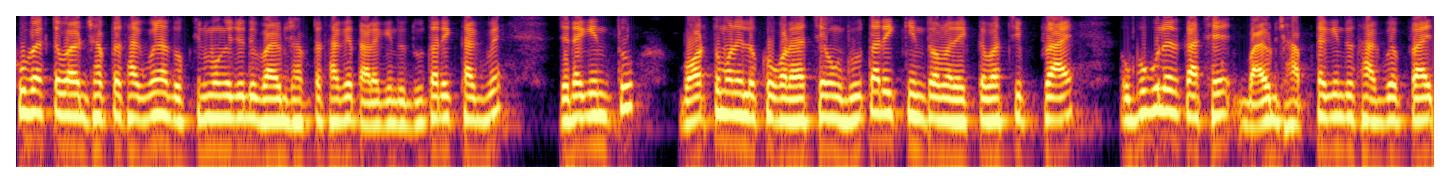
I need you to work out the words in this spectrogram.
খুব একটা বায়ুর ঝাপটা থাকবে না। দক্ষিণবঙ্গে যদি বায়ুর ঝাপটা থাকে, তাহলে কিন্তু দু তারিখ থাকবে, যেটা কিন্তু বর্তমানে লক্ষ্য করা যাচ্ছে এবং দু তারিখ কিন্তু আমরা দেখতে পাচ্ছি প্রায় উপকূলের কাছে বায়ুর ঝাপটা কিন্তু থাকবে প্রায়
